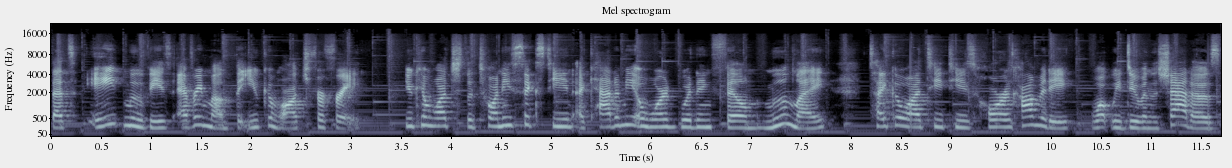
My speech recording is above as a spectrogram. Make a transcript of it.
That's eight movies every month that you can watch for free. You can watch the 2016 Academy Award winning film Moonlight, Taika Waititi's horror comedy What We Do in the Shadows,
